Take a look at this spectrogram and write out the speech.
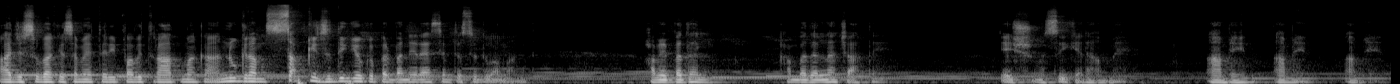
आज सुबह के समय तेरी पवित्र आत्मा का अनुग्रह हम सबकी जिंदगियों के ऊपर बने रहे, से हम तुझसे दुआ मांगते हमें बदल हम बदलना चाहते हैं। यीशु मसीह के नाम में। आमीन आमीन आमीन।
